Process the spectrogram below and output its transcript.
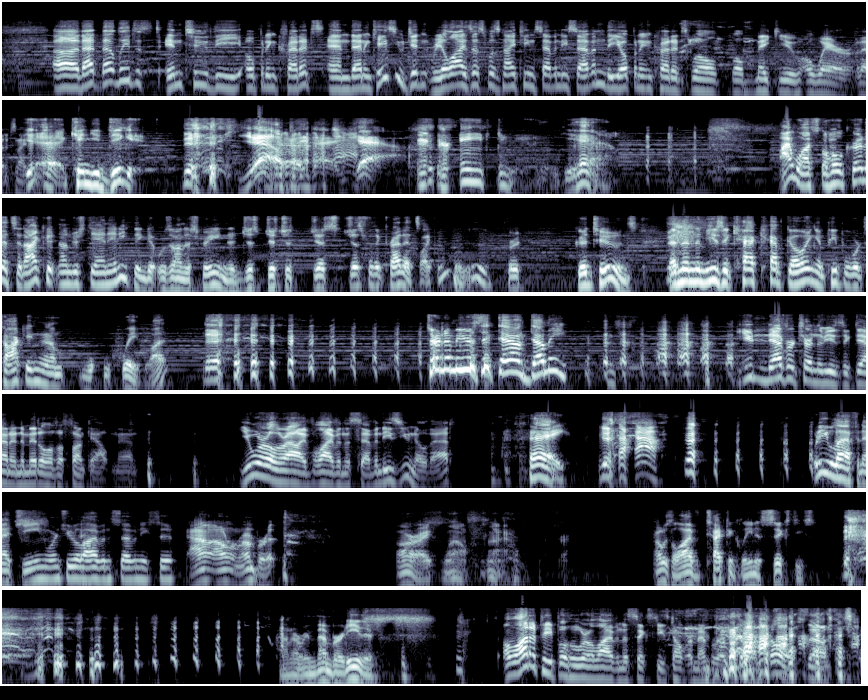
Uh, that that leads us into the opening credits, and then in case you didn't realize this was 1977, the opening credits will will make you aware that it's 1977. Yeah, can you dig it? yeah, yeah. yeah. I watched the whole credits and I couldn't understand anything that was on the screen. Just, just, just, just, just for the credits, like ooh, ooh, for good tunes. And then the music kept kept going and people were talking. And I'm, wait, what? Turn the music down, dummy. you never turn the music down in the middle of a funk out, man. You were alive live in the 70s, you know that. Hey, what are you laughing at, Gene? Weren't you alive in the '70s too? I don't, I don't remember it. All right, well, I. Sure. I was alive technically in the '60s. I don't remember it either. a lot of people who were alive in the 60s don't remember it. so told, so.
